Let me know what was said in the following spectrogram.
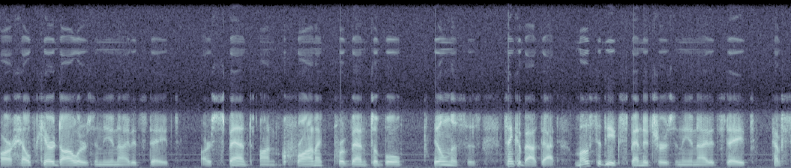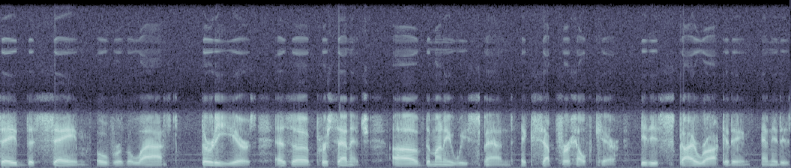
our healthcare dollars in the United States are spent on chronic preventable illnesses. Think about that. Most of the expenditures in the United States have stayed the same over the last 30 years as a percentage of the money we spend except for health care. It is skyrocketing and it is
